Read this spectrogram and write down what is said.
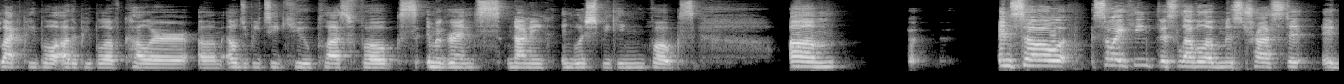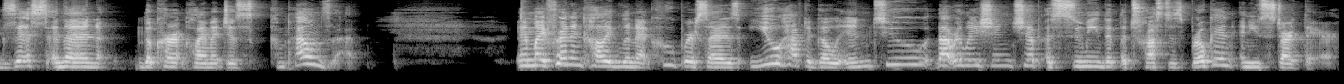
Black people, other people of color, um, LGBTQ plus folks, immigrants, non-English speaking folks. Um, and so, so I think this level of mistrust exists, and then the current climate just compounds that. And my friend and colleague Lynette Cooper says you have to go into that relationship assuming that the trust is broken and you start there.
